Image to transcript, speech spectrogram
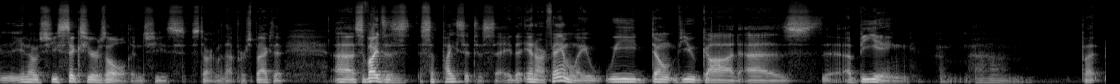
You know, she's six years old and she's starting with that perspective. Uh, suffice, it, suffice it to say that in our family, we don't view God as a being, um, but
